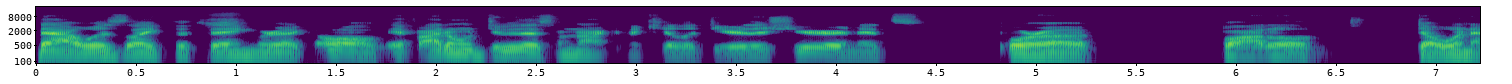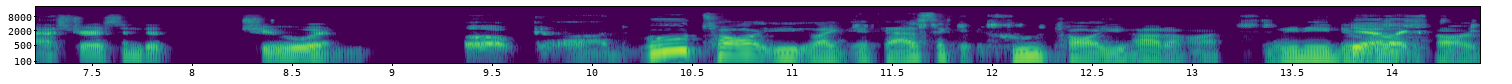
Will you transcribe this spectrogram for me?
that was like the thing where like, oh, if I don't do this, I'm not going to kill a deer this year, and it's pour a bottle of doe and estrus into chew and oh god Who taught you like if that's the case, who taught you how to hunt? We need to Yeah, like- restart.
